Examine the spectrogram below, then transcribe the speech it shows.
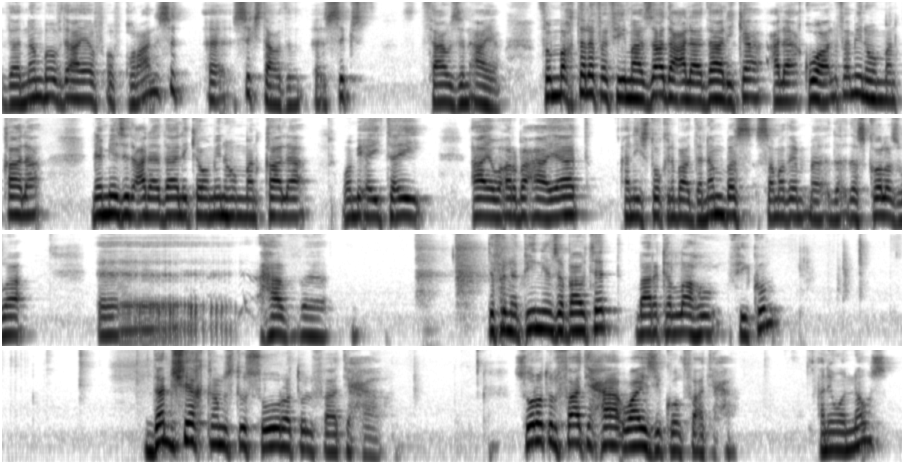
The number of the ayah of, of Quran is uh, 6,000. Uh, thousand آية ثم اختلف فيما زاد على ذلك على أقوال فمنهم من قال لم يزد على ذلك ومنهم من قال ومئتي آية وأربع آيات and he's talking about the numbers some of them uh, the, the, scholars were uh, have uh, different opinions about it barakallahu fikum then Sheikh comes to Surah Al-Fatiha سورة الفاتحة why is it called فاتحة. Anyone knows?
